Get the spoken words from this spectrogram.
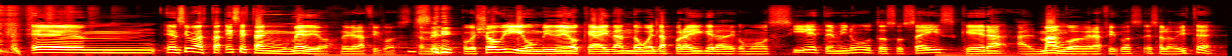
Em, encima está, ese está en medio de gráficos también. Porque yo vi un video que hay dando vueltas por ahí que era de como 7 minutos o 6 que era al mango de gráficos. ¿Eso lo viste?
